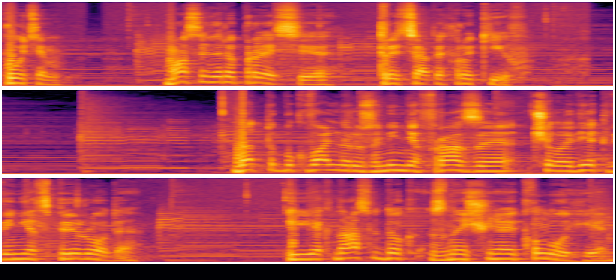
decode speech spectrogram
Потім масові репресії 30-х років. Надто буквальне розуміння фрази чоловік вінець природи і як наслідок знищення екології.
